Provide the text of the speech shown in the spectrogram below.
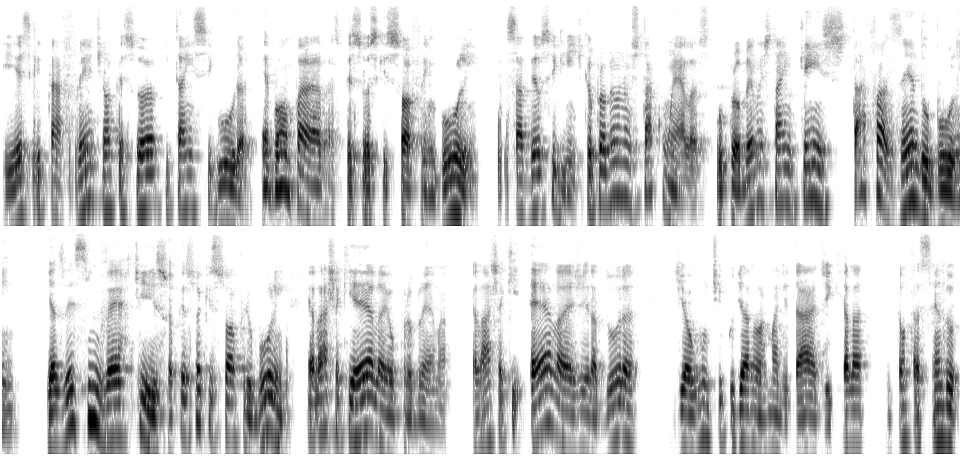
E esse que está à frente é uma pessoa que está insegura. É bom para as pessoas que sofrem bullying saber o seguinte, que o problema não está com elas, o problema está em quem está fazendo o bullying. E às vezes se inverte isso. A pessoa que sofre o bullying, ela acha que ela é o problema. Ela acha que ela é geradora de algum tipo de anormalidade, que ela então está sendo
